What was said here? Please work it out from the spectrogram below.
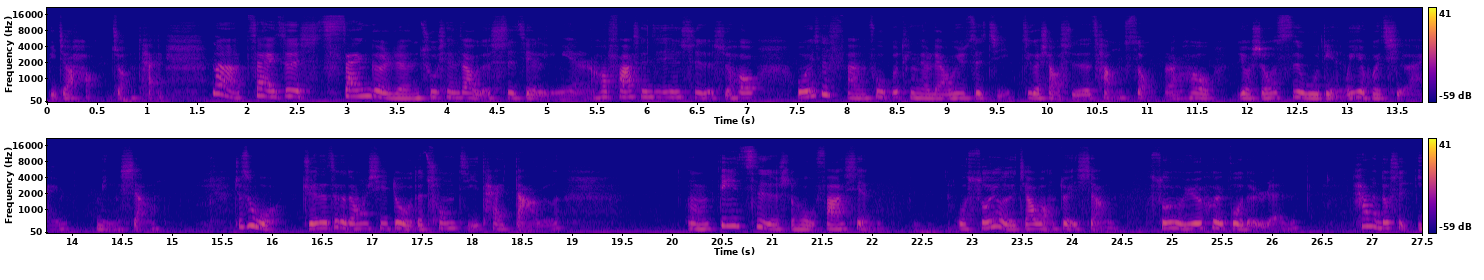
比较好状态。那在这三个人出现在我的世界里面，然后发生这件事的时候，我一直反复不停的疗愈自己，几个小时的唱诵，然后有时候四五点我也会起来冥想。就是我觉得这个东西对我的冲击太大了。嗯，第一次的时候我发现，我所有的交往对象。所有约会过的人，他们都是一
